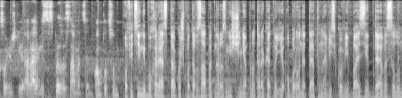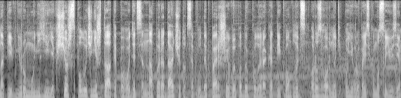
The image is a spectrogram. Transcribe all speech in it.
Саудівської Аравії, збили саме цим комплексом. Офіційний Бухарест також подав запит на розміщення протиракетної оборони ТЕТ на військовій базі Девеселу на півдні Румунії. Якщо ж Сполучені Штати погодяться на передачу, то це буде перший випадок, коли ракетний комплекс розгорнуть у Європейському Союзі.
